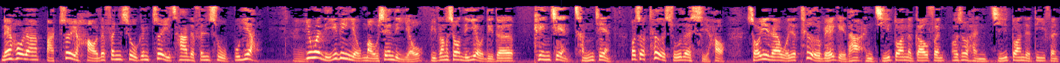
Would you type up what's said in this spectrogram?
然后呢把最好的分数跟最差的分数不要。因为你一定有某些理由，比方说你有你的偏见、成见，或者说特殊的喜好，所以呢，我就特别给他很极端的高分，或者说很极端的低分，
